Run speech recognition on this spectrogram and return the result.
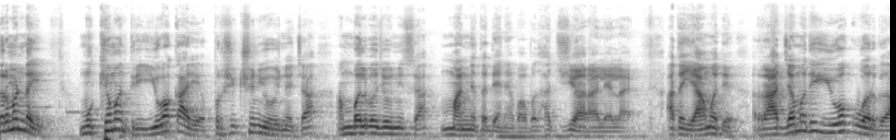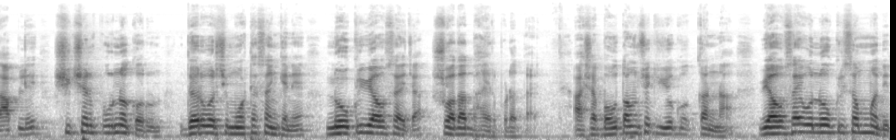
तर मंडळी मुख्यमंत्री युवा कार्य प्रशिक्षण योजनेच्या अंमलबजावणीच्या मान्यता देण्याबाबत हा जी आर आलेला आहे. आता यामध्ये राज्यामध्ये युवक वर्ग आपले शिक्षण पूर्ण करून दरवर्षी मोठ्या संख्येने नोकरी व्यवसायाच्या शोधात बाहेर पडत आहे. अशा बहुतांश युवकांना व्यवसाय व नोकरी संबंधित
